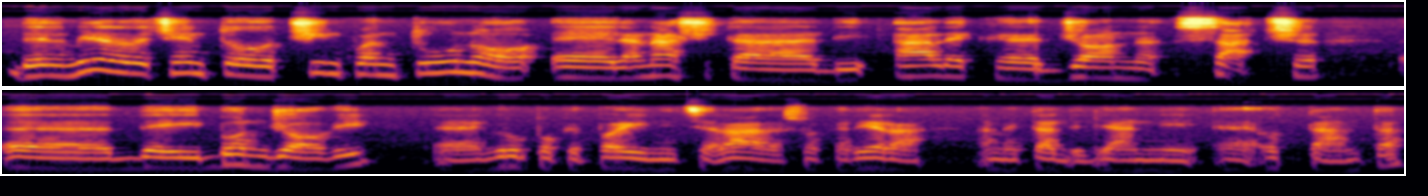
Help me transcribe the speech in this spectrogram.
Del 1951 è la nascita di Alec John Such eh, dei Bon Jovi, eh, gruppo che poi inizierà la sua carriera a metà degli anni eh, 80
